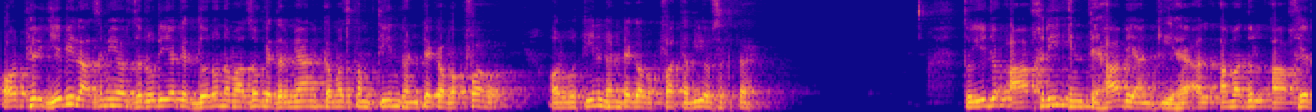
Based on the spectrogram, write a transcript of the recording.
اور پھر یہ بھی لازمی اور ضروری ہے کہ دونوں نمازوں کے درمیان کم از کم تین گھنٹے کا وقفہ ہو، اور وہ تین گھنٹے کا وقفہ تبھی ہو سکتا ہے۔ تو یہ جو آخری انتہا بیان کی ہے العمد الآخر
